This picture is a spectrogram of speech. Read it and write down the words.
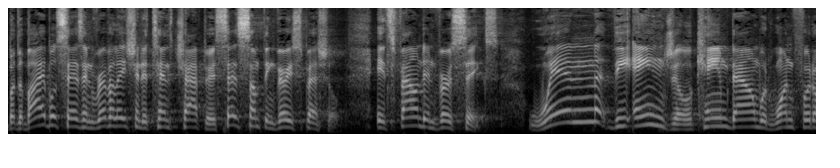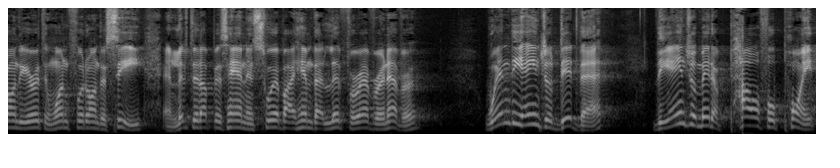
But the Bible says in Revelation, the 10th chapter, it says something very special. It's found in verse 6. When the angel came down with one foot on the earth and one foot on the sea, and lifted up his hand and swear by him that lived forever and ever, when the angel did that, the angel made a powerful point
